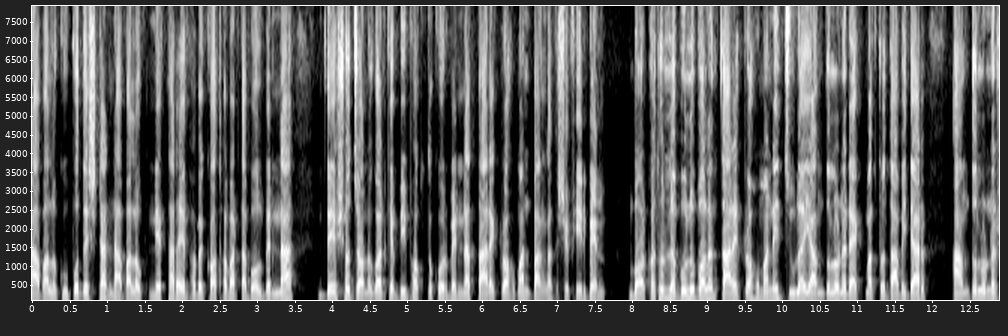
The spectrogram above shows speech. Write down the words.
নাবালক উপদেষ্টা, নাবালক নেতারা এভাবে কথাবার্তা বলবেন না, দেশ ও জনগণকে বিভক্ত করবেন না, তারেক রহমান বাংলাদেশে ফিরবেন। বরকতুল্লাহ বুলু বলেন, তারেক রহমানই জুলাই আন্দোলনের একমাত্র দাবিদার। আন্দোলনের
